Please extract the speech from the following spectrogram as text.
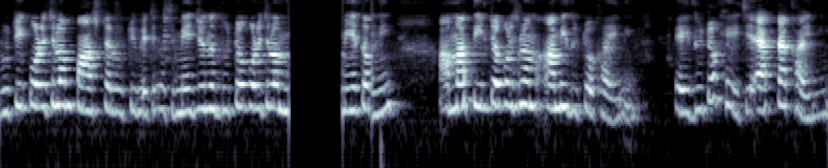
রুটি করেছিলাম, পাঁচটা রুটি বেঁচে গেছে। মেয়ের জন্য দুটো করেছিলাম, মেয়ে তো নি আমার তিনটা করেছিলাম, আমি দুটো খাইনি। এই দুটো খেয়েছি, একটা খাইনি।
